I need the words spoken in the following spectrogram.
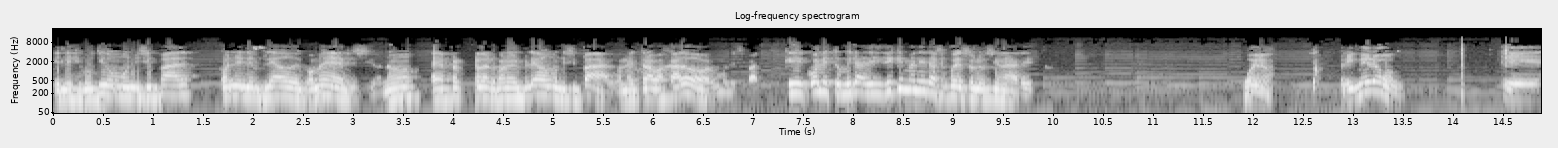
el Ejecutivo Municipal con el empleado de comercio, ¿no? Eh, perdón, con el empleado municipal, con el trabajador municipal. ¿Qué, ¿Cuál es tu mirada y de qué manera se puede solucionar esto? Bueno, Primero, eh,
